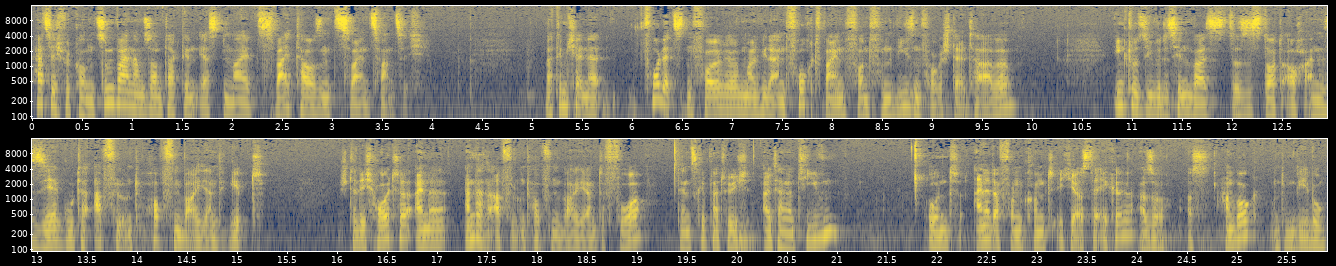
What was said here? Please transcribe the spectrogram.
Herzlich willkommen zum Wein am Sonntag, den 1. Mai 2022. Nachdem ich ja in der vorletzten Folge mal wieder einen Fruchtwein von von Wiesen vorgestellt habe, inklusive des Hinweises, dass es dort auch eine sehr gute Apfel- und Hopfenvariante gibt, stelle ich heute eine andere Apfel- und Hopfenvariante vor. Denn es gibt natürlich Alternativen und eine davon kommt hier aus der Ecke, also aus Hamburg und Umgebung.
